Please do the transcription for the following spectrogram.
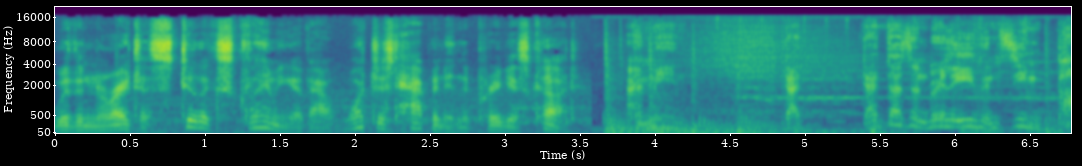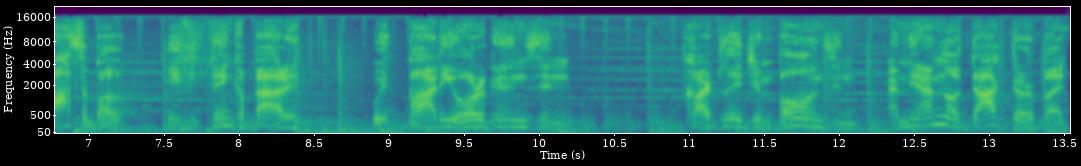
with the narrator still exclaiming about what just happened in the previous cut. I mean, that that doesn't really even seem possible if you think about it. With body organs and cartilage and bones, and I mean, I'm no doctor, but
